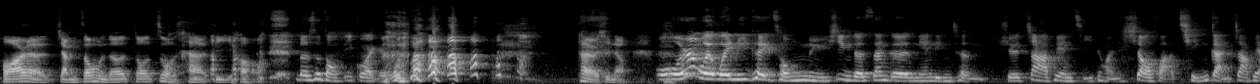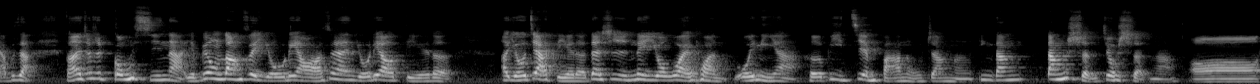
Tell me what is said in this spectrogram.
华人讲中文都都做他的帝后？垃圾桶递过来给我。太恶心了！我我认为维尼可以从女性的三个年龄层学诈骗集团，效法情感诈骗啊，不是啊，反正就是攻心呐、也不用浪费油料啊。虽然油料跌了啊，油价跌了，但是内忧外患，维尼啊，何必剑拔弩张呢？应当当省就省啊。哦，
